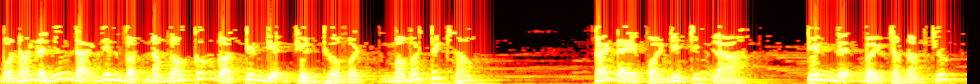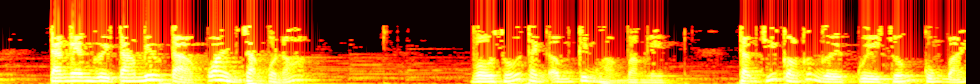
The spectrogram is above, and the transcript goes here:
Bọn hắn là những đại nhân vật năm đó cưỡng đoạt tiên điện truyền thừa mà, mà mất tích sao? Cái này quả nhiên chính là Tiên điện 700 năm trước, Ta nghe người ta miêu tả qua hình dạng của nó. Vô số thanh âm kinh hoàng vang lên, Thậm chí còn có người quỳ xuống cúng bái,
